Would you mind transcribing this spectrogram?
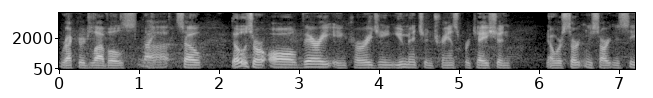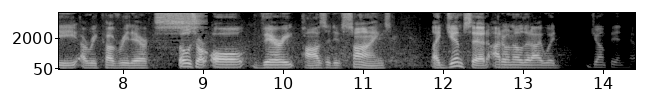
record levels. Uh, so those are all very encouraging. You mentioned transportation. You know, we're certainly starting to see a recovery there. Those are all very positive signs. Like Jim said, I don't know that I would jump in heavily.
